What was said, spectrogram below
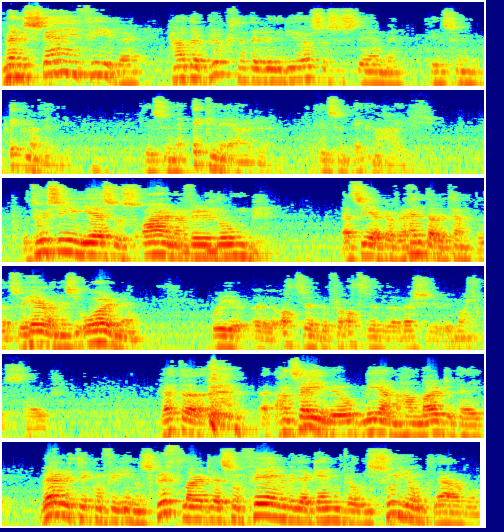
Men i stedet fire hadde brukt dette religiøse systemet til sin egna vinning, til sin egna ære, til sin egna heir. Og tog sier Jesus, Arna fyrir rom, at sier hva for henta vi tempelet, så her han hans i årene, och i åttrende fra åttrende vers i Marskos tal. Hetta han sier jo, men han lärde dig Värre til kom för in och skriftlärde som fein vilja gänga i sujum klävon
